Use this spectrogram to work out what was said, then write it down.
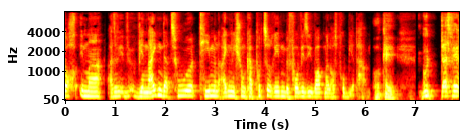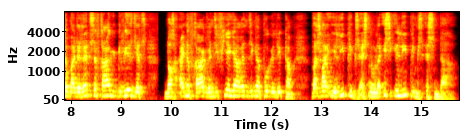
doch immer, also wir neigen dazu, Themen eigentlich schon kaputt zu reden, bevor wir sie überhaupt mal ausprobiert haben. Okay. Gut, das wäre meine letzte Frage gewesen. Jetzt noch eine Frage. Wenn Sie vier Jahre in Singapur gelebt haben, was war Ihr Lieblingsessen oder ist Ihr Lieblingsessen da?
